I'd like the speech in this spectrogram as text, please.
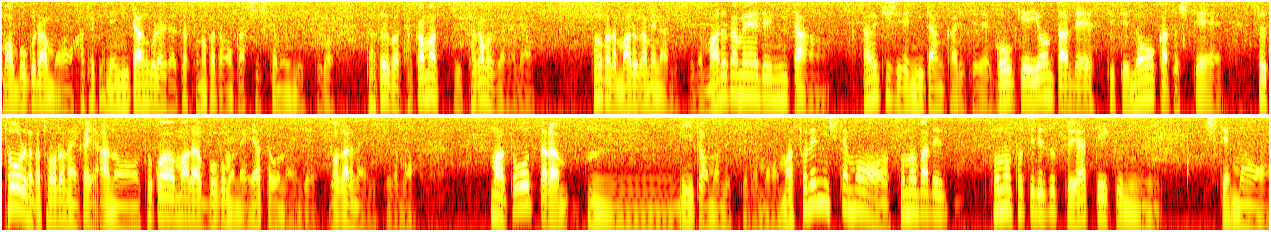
まあ、僕らも畑ね2単ぐらいだったらその方お貸ししてもいいんですけど例えば高松高松じゃないな。その方丸亀なんですけど丸亀で2単讃岐市で2単借りて合計4単ですって言って農家としてそれ通るのか通らないかあのそこはまだ僕もねやったことないんでわからないですけども。まあ通ったらうんいいとは思うんですけどもまあそれにしてもその場でその土地でずっとやっていくにしても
